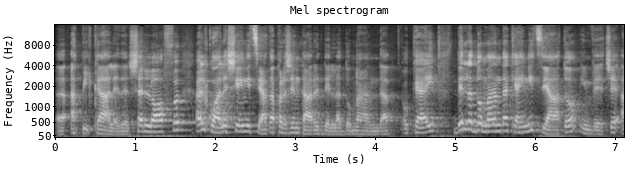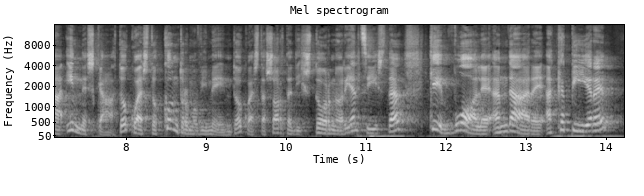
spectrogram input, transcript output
eh, apicale del sell-off al quale si è iniziata a presentare della domanda, ok? Della domanda che ha iniziato invece ha innescato questo contromovimento, questa sorta di storno rialzista che vuole andare a capire hem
